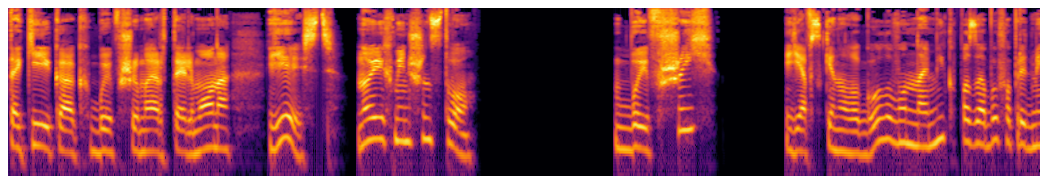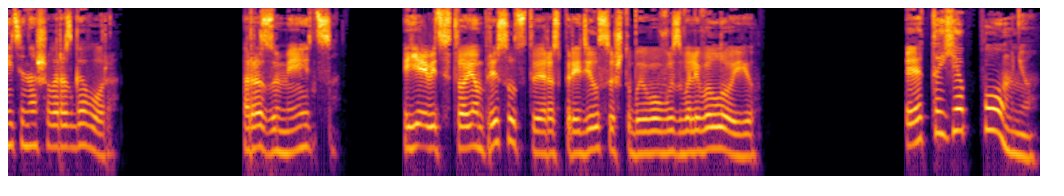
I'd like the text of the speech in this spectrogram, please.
Такие, как бывший мэр Тельмона, есть, но их меньшинство. «Бывший?» Я вскинула голову, на миг позабыв о предмете нашего разговора. «Разумеется. Я ведь в твоем присутствии распорядился, чтобы его вызвали в Элою». «Это я помню»,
